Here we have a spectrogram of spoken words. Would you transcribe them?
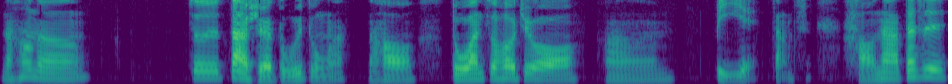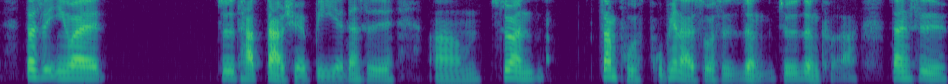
然后呢，就是大学读一读嘛，然后读完之后就嗯毕业这样子。好，那但是但是因为就是他大学毕业，但是嗯虽然这样普普遍来说是认就是认可啦，但是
